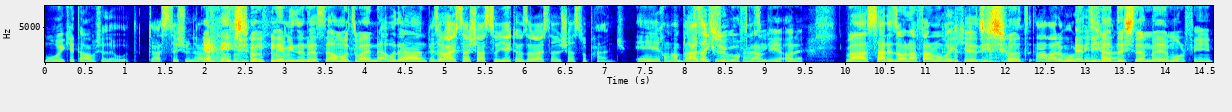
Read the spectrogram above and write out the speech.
موقعی که تمام شده بود. دستشون دارن یعنی ایشون نمی‌دونستن مطمئن نبودن. 1861 تا 1865 ای خب من وسطشو گفتم دیگه آره. و سر هزار نفر موقعی که چیز شد اعتیاد داشتن به مورفین.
